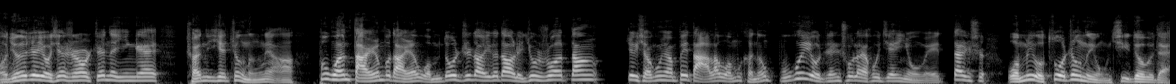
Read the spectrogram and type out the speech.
我觉得这有些时候真的应该传递一些正能量啊！不管打人不打人，我们都知道一个道理，就是说，当这个小姑娘被打了，我们可能不会有人出来会见义勇为，但是我们有作证的勇气，对不对？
